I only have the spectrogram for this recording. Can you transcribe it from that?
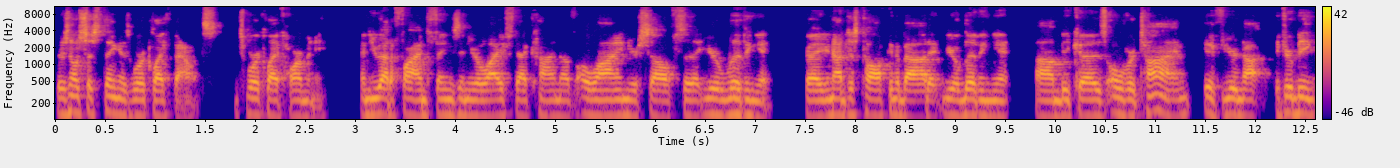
There's no such thing as work life balance. It's work life harmony, and you got to find things in your life that kind of align yourself so that you're living it. Right, you're not just talking about it; you're living it um, because over time, if you're not if you're being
